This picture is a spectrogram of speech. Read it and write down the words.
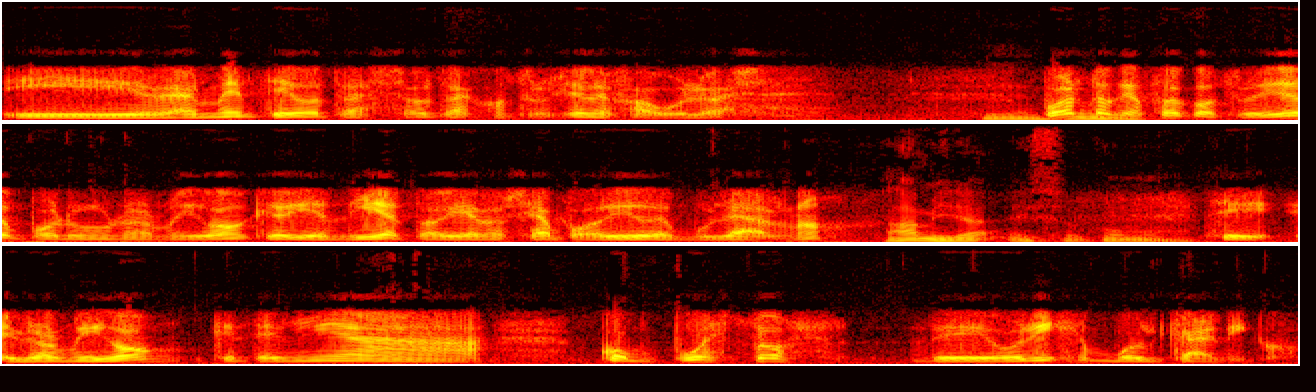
y realmente otras otras construcciones fabulosas. Bien, Puerto que fue construido por un hormigón que hoy en día todavía no se ha podido emular, ¿no? Ah, mira, eso como... Sí, el hormigón que tenía compuestos de origen volcánico.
